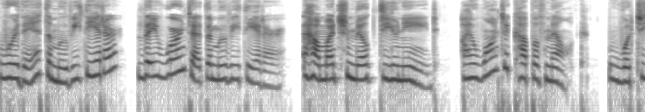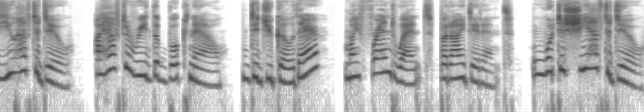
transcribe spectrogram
Were they at the movie theater? They weren't at the movie theater. How much milk do you need? I want a cup of milk. What do you have to do? I have to read the book now. Did you go there? My friend went, but I didn't. What does she have to do?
